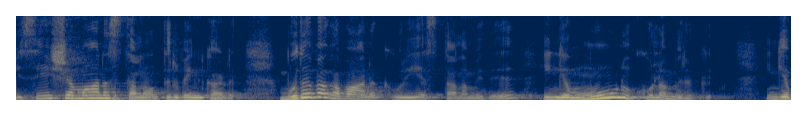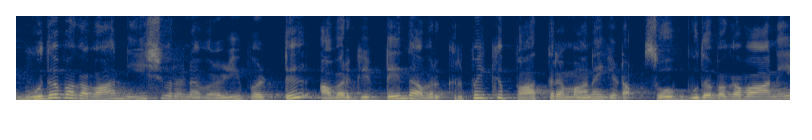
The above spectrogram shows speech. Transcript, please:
விசேஷமான ஸ்தலம் திருவெங்காடு. புத பகவானுக்கு உரிய ஸ்தலம் இது. இங்கே மூணு குலம் இருக்குது இங்கே புத பகவான் ஈஸ்வரனை வழிபட்டு அவர்கிட்டேருந்து அவர் கிருப்பைக்கு பாத்திரமான இடம். ஸோ புத பகவானே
